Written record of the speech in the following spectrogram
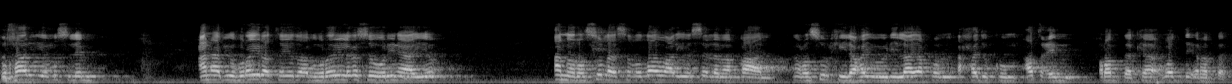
bukhaari iyo muslim can abi hurayrata iyadoo abu hurayre laga soo warinaayo ana rasuul lahi sala allahu alayh wasalama qaal in rasuulka ilaahay uu yihi laa yaqul axadukum acim rabbaka wadi rabbak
